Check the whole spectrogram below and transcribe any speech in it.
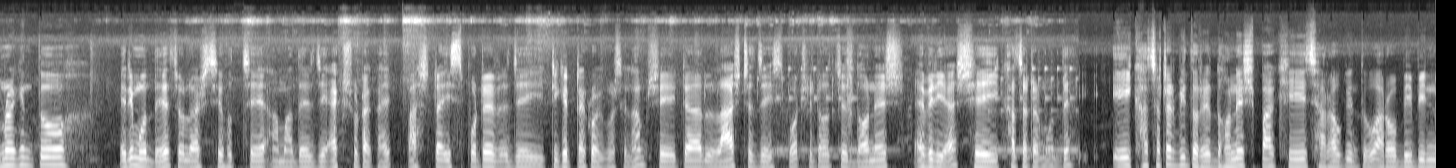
আমরা কিন্তু এরই মধ্যে চলে আসছে হচ্ছে আমাদের যে একশো টাকায় পাঁচটা স্পটের যেই টিকিটটা ক্রয় করছিলাম, সেইটার লাস্ট যে স্পট সেটা হচ্ছে ধনেশ এভেরিয়া, সেই খাঁচাটার মধ্যে। এই খাঁচাটার ভিতরে ধনেশ পাখি ছাড়াও কিন্তু আরও বিভিন্ন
